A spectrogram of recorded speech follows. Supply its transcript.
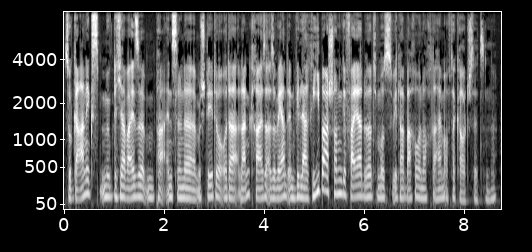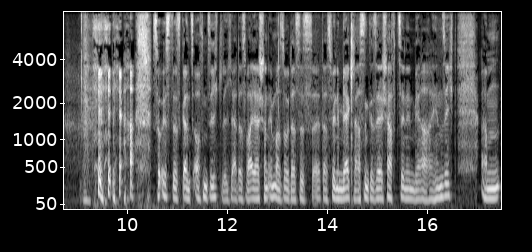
so gar nichts. Möglicherweise ein paar einzelne Städte oder Landkreise. Also während in Villa Riba schon gefeiert wird, muss Villa Bajo noch daheim auf der Couch sitzen. Ne? ja, so ist es ganz offensichtlich. Ja, das war ja schon immer so, dass es, äh, dass wir eine Mehrklassengesellschaft sind in mehrerer Hinsicht. Ähm,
